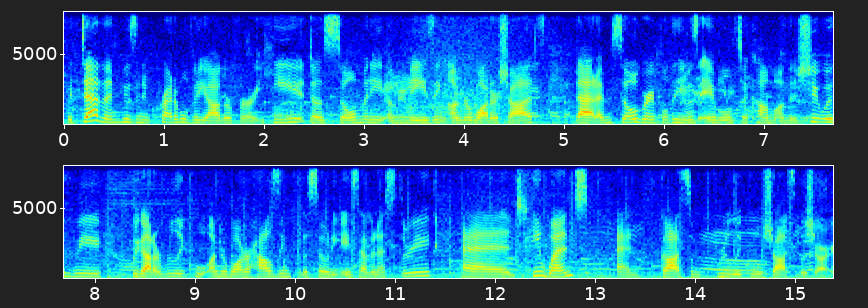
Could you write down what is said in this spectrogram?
But Devin, who's an incredible videographer, he does so many amazing underwater shots that I'm so grateful that he was able to come on this shoot with me. We got a really cool underwater housing for the Sony a7S III and he went and got some really cool shots of the shark.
